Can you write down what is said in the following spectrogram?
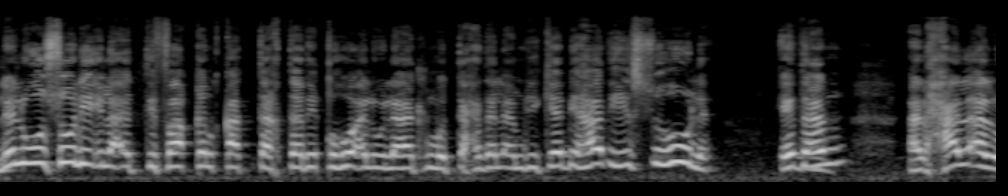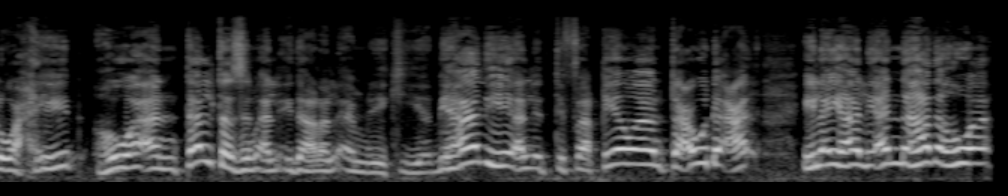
للوصول إلى اتفاق قد تخترقه الولايات المتحدة الأمريكية بهذه السهولة. إذا الحل الوحيد هو أن تلتزم الإدارة الأمريكية بهذه الاتفاقية وأن تعود إليها لأن هذا هو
